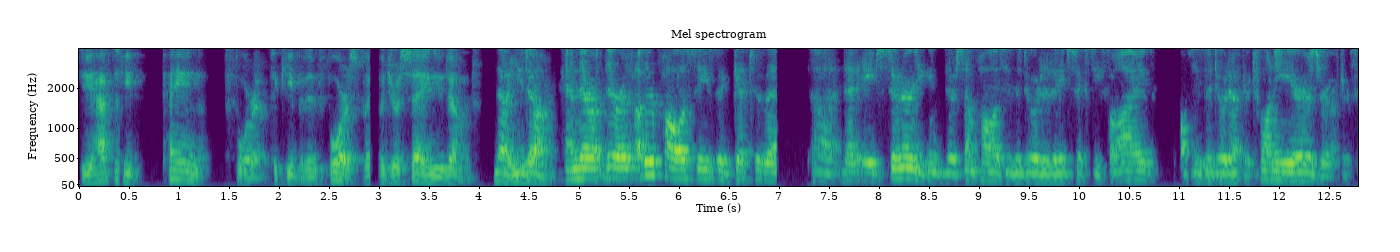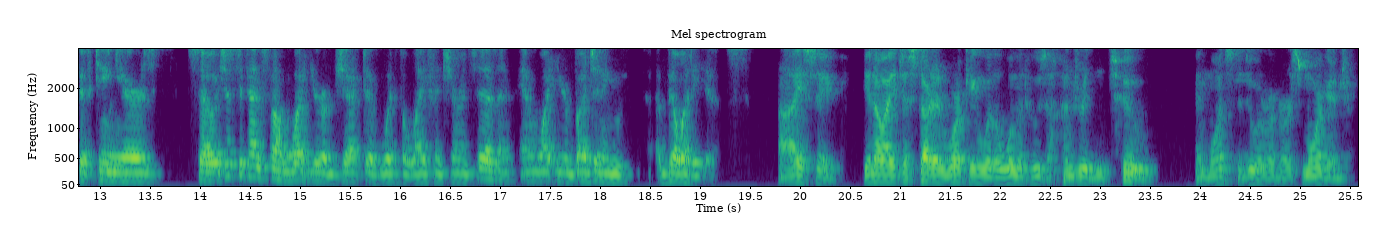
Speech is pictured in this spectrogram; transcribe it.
do you have to keep paying for it to keep it in force? But but you're saying you don't. No, you don't. And there there are other policies that get to that uh, that age sooner. You can there's some policies that do it at age 65, policies that do it after 20 years or after 15 years. So it just depends upon what your objective with the life insurance is and, and what your budgeting ability is. I see. You know, I just started working with a woman who's 102 and wants to do a reverse mortgage.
